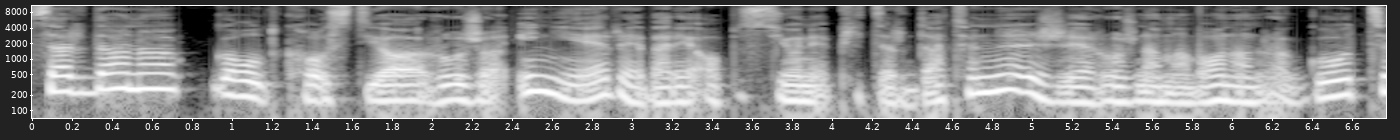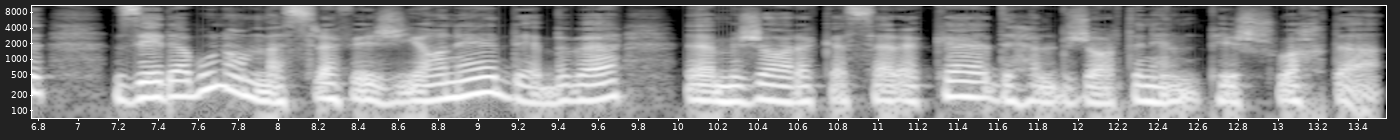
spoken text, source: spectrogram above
سردانا گولد کوست یا روژا اینیه رهبر اپسیون پیتر داتن جه روزنامه‌بانان را گوت زیدبون مصرف جیانه ده به مجارک سرکه ده هلبجارتن پیش وقته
